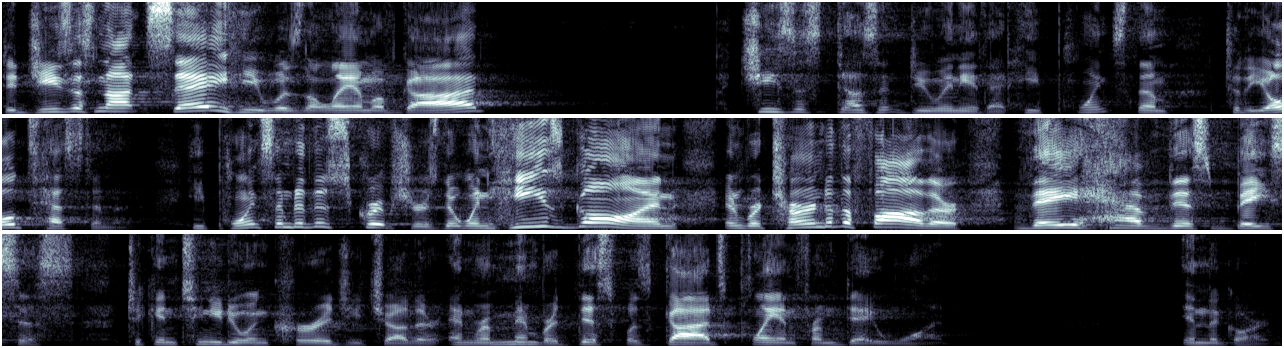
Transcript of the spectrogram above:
Did Jesus not say he was the Lamb of God? But Jesus doesn't do any of that. He points them to the Old Testament He points them to the scriptures that when he's gone and returned to the Father, they have this basis to continue to encourage each other. And remember, this was God's plan from day one in the garden.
